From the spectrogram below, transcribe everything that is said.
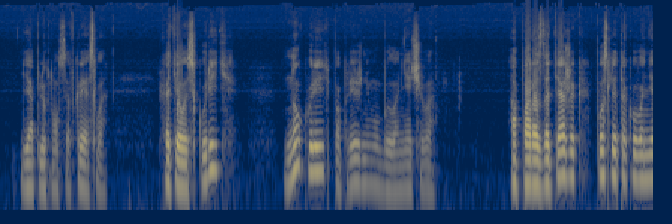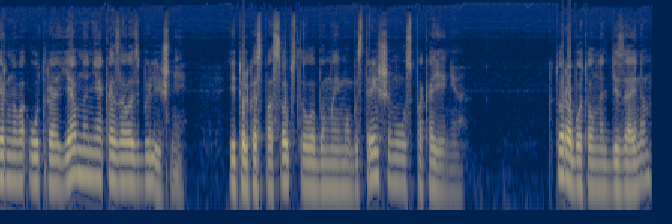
– я плюхнулся в кресло. Хотелось курить, но курить по-прежнему было нечего. А пара затяжек после такого нервного утра явно не оказалась бы лишней и только способствовала бы моему быстрейшему успокоению. Кто работал над дизайном?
